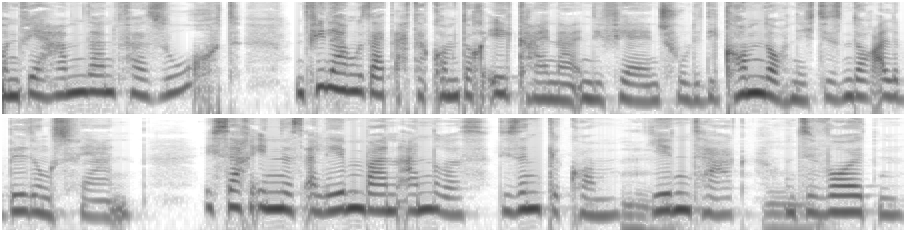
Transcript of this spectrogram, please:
und wir haben dann versucht, und viele haben gesagt, ach, da kommt doch eh keiner in die Ferienschule, die kommen doch nicht, die sind doch alle bildungsfern. Ich sag Ihnen, das Erleben war ein anderes. Die sind gekommen, mhm. jeden Tag. Mhm. Und sie wollten.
